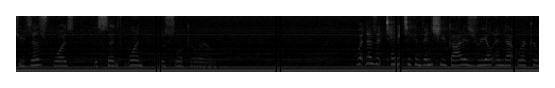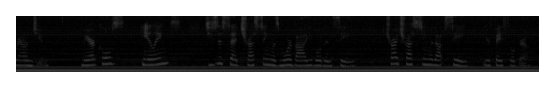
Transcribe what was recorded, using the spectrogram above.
Jesus was the sent one. Just look around. What does it take to convince you God is real and at work around you? Miracles? Healings? Jesus said trusting was more valuable than seeing. Try trusting without seeing. Your faith will grow.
